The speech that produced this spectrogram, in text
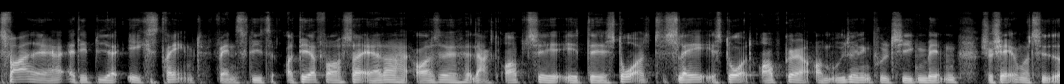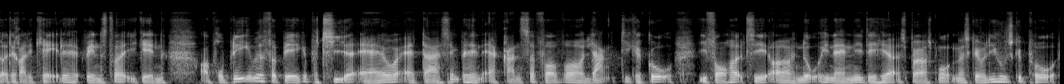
Svaret er, at det bliver ekstremt vanskeligt, og derfor så er der også lagt op til et øh, stort slag, et stort opgør om udlændingepolitikken mellem Socialdemokratiet og det radikale Venstre igen. Og problemet for begge partier er jo, at der simpelthen er grænser for, hvor langt de kan gå i forhold til at nå hinanden i det her spørgsmål. Man skal jo lige huske på,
